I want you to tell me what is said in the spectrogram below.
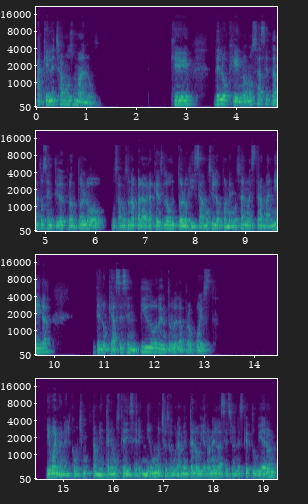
a qué le echamos mano, qué de lo que no nos hace tanto sentido, de pronto lo usamos una palabra que es lo ontologizamos y lo ponemos a nuestra manera de lo que hace sentido dentro de la propuesta. Y bueno, en el coaching también tenemos que discernir mucho. Seguramente lo vieron en las sesiones que tuvieron,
